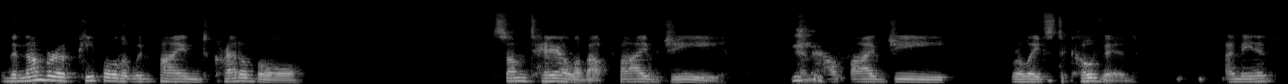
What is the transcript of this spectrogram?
the number of people that would find credible some tale about 5G and how 5G relates to COVID. I mean, it,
